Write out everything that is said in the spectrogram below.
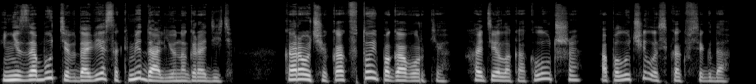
и не забудьте в довесок медалью наградить. Короче, как в той поговорке, хотела как лучше, а получилось как всегда.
